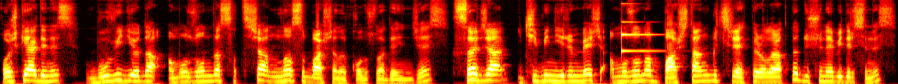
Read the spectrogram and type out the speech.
Hoş geldiniz. Bu videoda Amazon'da satışa nasıl başlanır konusuna değineceğiz. Kısaca 2025 Amazon'a başlangıç rehberi olarak da düşünebilirsiniz.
